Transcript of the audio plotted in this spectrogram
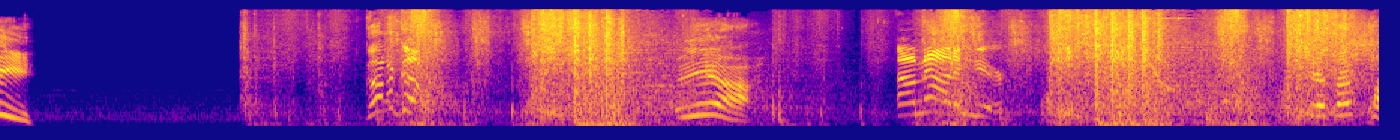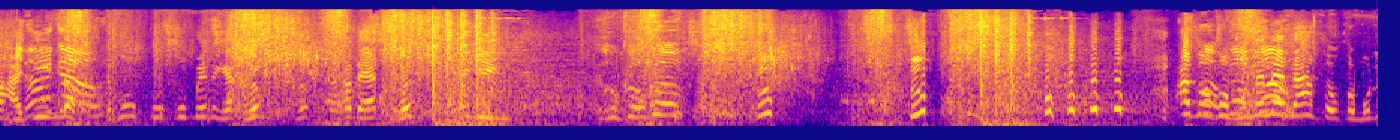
ย Gotta go. เฮ้ย I'm out of here. เจ๊ด้านขวายิงแบบพวกปูปูเป็นอย่างเงี้ยฮึบฮึบแล้วก็แดดฮึบแล้วยิง Go, go, go. ฮึบฮึบอะสมสมมติเล่นๆนะสมสมมติเ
